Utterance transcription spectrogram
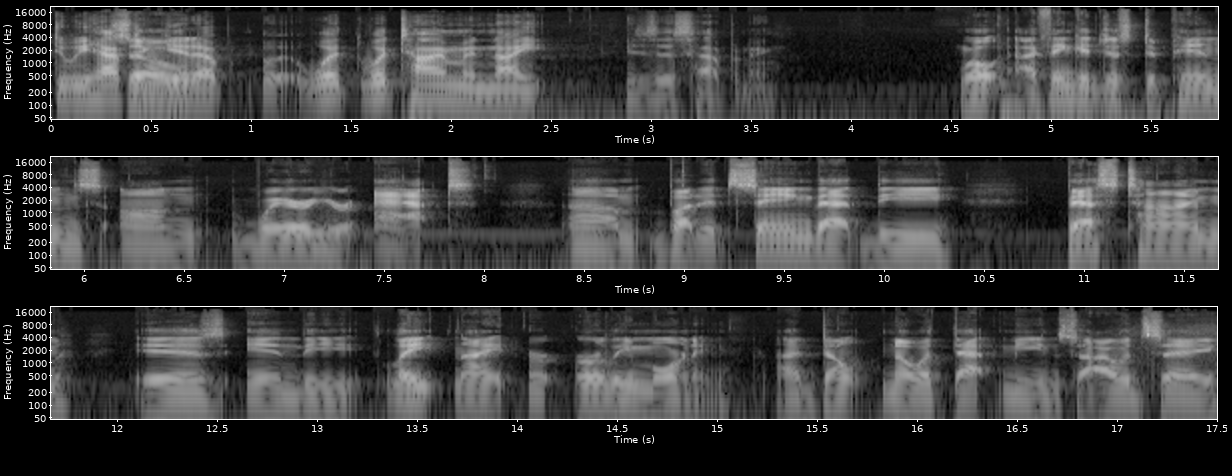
Do we have So- to get up? What what time of night is this happening? Well, I think it just depends on where you're at, um, but it's saying that the best time is in the late night or early morning. I don't know what that means, so I would say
